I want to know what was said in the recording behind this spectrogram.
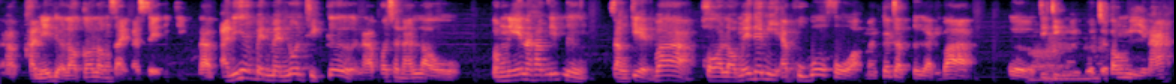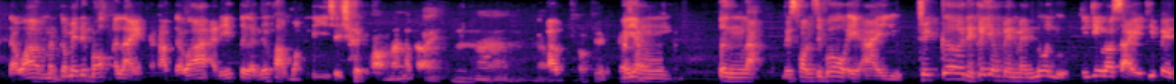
นะครับคราวนี้เดี๋ยวเราก็ลองใส่ passage จริงๆนะครับอันนี้ยังเป็น manual trigger นะครับเพราะฉะนั้นเรา ตรงนี้นะครับนิดนึงสังเกตว่าพอเราไม่ได้มี approval for อะมันก็จะเตือนว่าเออจริงๆมันควรจะต้องมีนะ แต่ว่ามันก็ไม่ได้บล็อกอะไรนะครับ แต่ว่าอันนี้เตือนด้วยความหวังดีเฉยความมั่นใจอืมอ่าครับโอเคๆก็ยังตึงหลัก responsible AI อยู่ trigger เนี่ยก็ยังเป็น manual อยู่ จริงๆ เราใส่ที่เป็น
